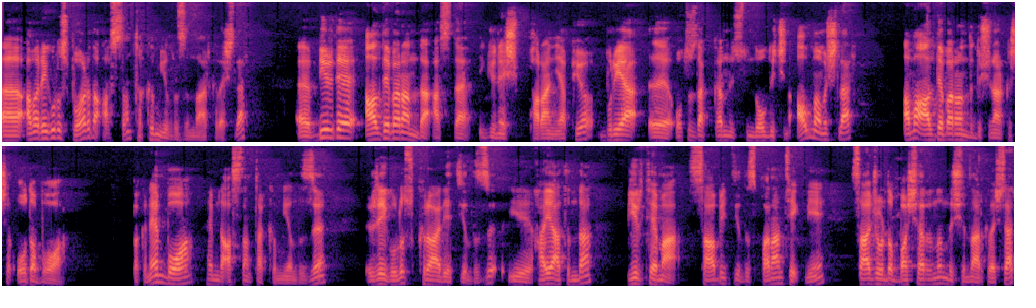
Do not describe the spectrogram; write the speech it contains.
Ee, ama Regulus bu arada aslan takım yıldızında arkadaşlar. Ee, bir de Aldebaran da aslında güneş paran yapıyor. Buraya e, 30 dakikanın üstünde olduğu için almamışlar. Ama Aldebaran'ı da düşün arkadaşlar. O da boğa. Bakın hem boğa hem de aslan takım yıldızı. Regulus kraliyet yıldızı. E, hayatında bir tema sabit yıldız paran tekniği sadece orada başarının dışında arkadaşlar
